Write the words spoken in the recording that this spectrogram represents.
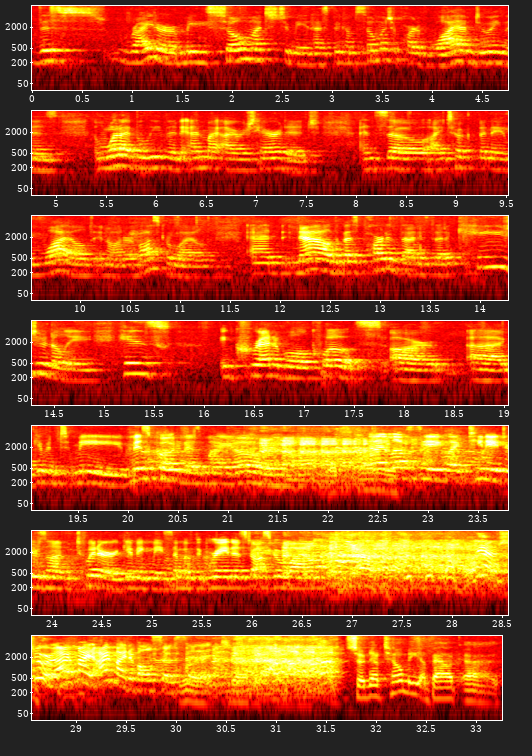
this writer means so much to me and has become so much a part of why I'm doing this and what I believe in and my Irish heritage. And so I took the name Wilde in honor of Oscar Wilde. And now the best part of that is that occasionally his incredible quotes are uh, given to me, misquoted as my own. and I love seeing like teenagers on Twitter giving me some of the greatest Oscar Wilde. yeah, sure. I might, I might have also said right. it. so now tell me about. Uh,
